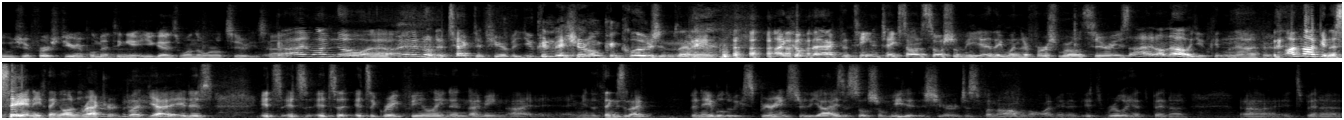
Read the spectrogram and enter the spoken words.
It was your first year implementing it, and you guys won the World Series. Huh? I'm, I'm no, uh, I'm no detective here, but you can make your own conclusions. I mean, I come back, the team takes on social media, they win their first World Series. I don't know. You can. Uh, I'm not going to say anything on record, but yeah, it is. It's it's it's a it's a great feeling, and I mean, I I mean the things that I've been able to experience through the eyes of social media this year are just phenomenal. I mean, it, it really has been a uh, it's been a,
